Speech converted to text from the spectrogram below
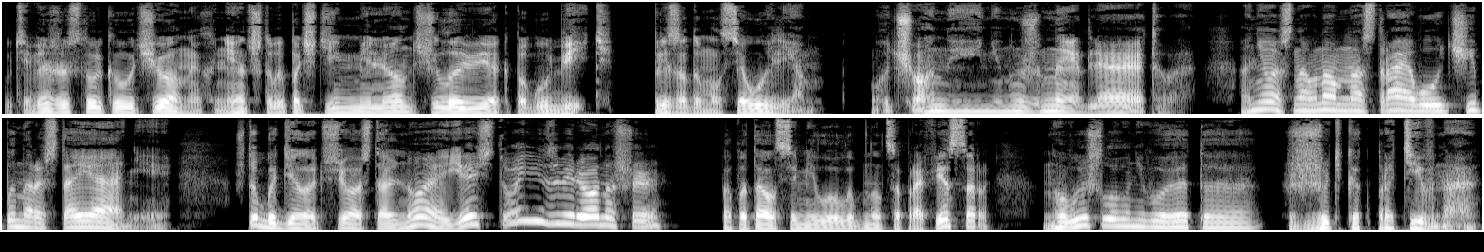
«У тебя же столько ученых, нет, чтобы почти миллион человек погубить», — призадумался Уильям. «Ученые не нужны для этого. Они в основном настраивают чипы на расстоянии. Чтобы делать все остальное, есть твои звереныши». Попытался мило улыбнуться профессор, но вышло у него это жуть как противно.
